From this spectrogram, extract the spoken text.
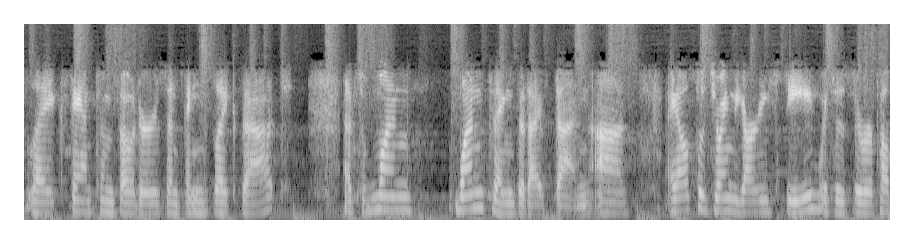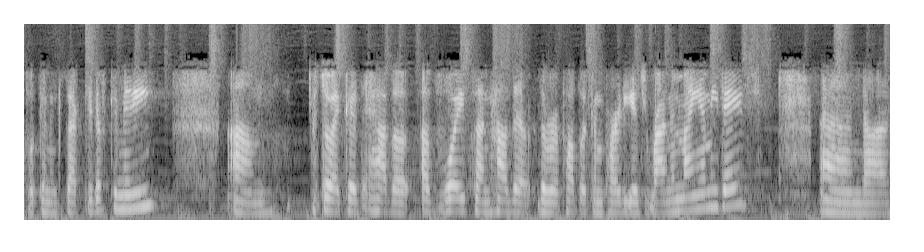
like phantom voters and things like that. That's one one thing that I've done. Uh, I also joined the REC, which is the Republican Executive Committee, um, so I could have a, a, voice on how the, the Republican Party is run in Miami Dade. And uh,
